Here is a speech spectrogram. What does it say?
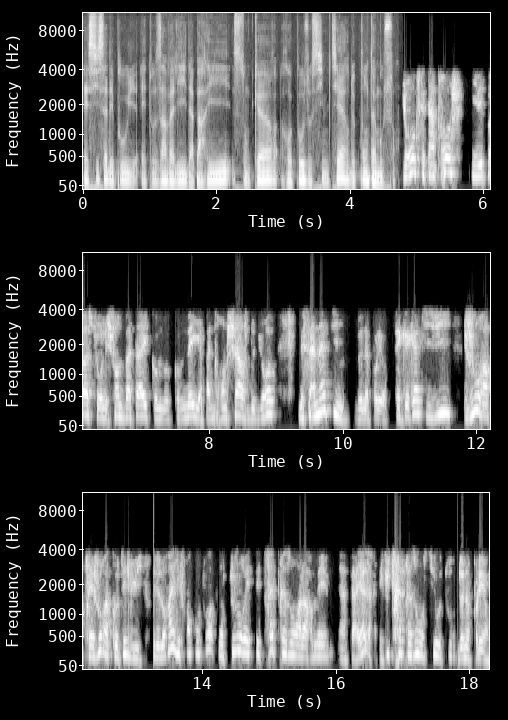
et si sa dépouille est aux Invalides à Paris, son cœur repose au cimetière de Pont-à-Mousson. Duroc, c'est un proche. Il n'est pas sur les champs de bataille comme, comme Ney, il n'y a pas de grande charge de Duroc, mais c'est un intime de Napoléon. C'est quelqu'un qui vit jour après jour à côté de lui. Les Lorrains et les Francs-Comtois ont toujours été très présents à l'armée impériale et puis très présents aussi autour de Napoléon.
